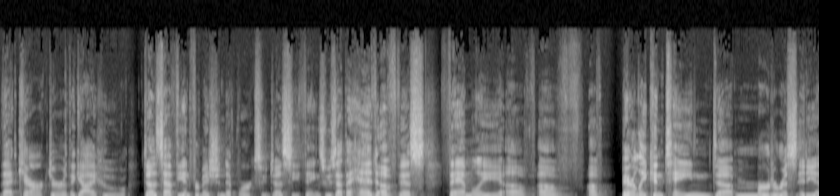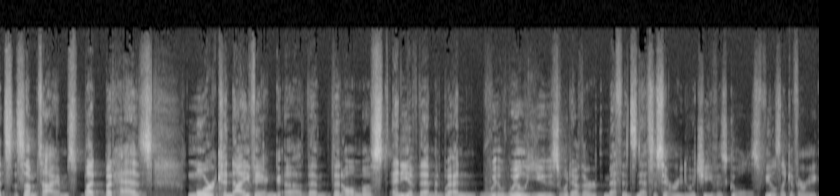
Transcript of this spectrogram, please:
that character. The guy who does have the information networks, who does see things, who's at the head of this family of of of barely contained uh, murderous idiots sometimes, but but has more conniving uh, than than almost any of them, and and will use whatever methods necessary to achieve his goals. Feels like a very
